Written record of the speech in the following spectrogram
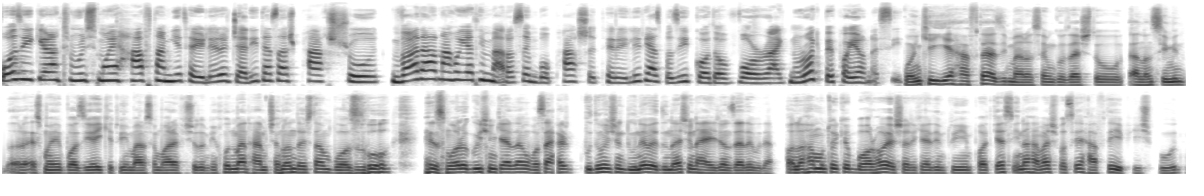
بازی Gran Turismo هفت هم یه تریلر جدید ازش پخش شد و در نهایت این مراسم با پخش تریلری از بازی God of War Ragnarok به پایان رسید. با اینکه یه هفته از این مراسم گذشت و الان سیمین اسمای بازیایی که توی این مراسم معرفی شده می‌خوند من همچنان داشتم با ذوق اسما رو گوش می‌کردم و واسه هر کدومشون دونه به دونهشون هیجان زده بودم. حالا همونطور که بارها اشاره کردیم توی این پادکست اینا همش واسه هفته پیش بود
